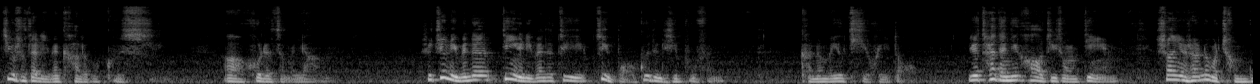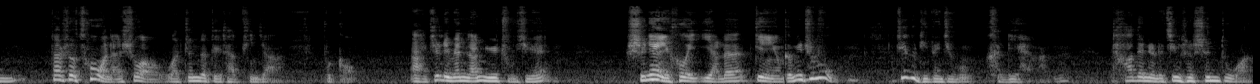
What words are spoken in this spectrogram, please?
就是在里面看了个故事，啊或者怎么样。所以这里面的电影里面的最最宝贵的那些部分，可能没有体会到，因为《泰坦尼克号》这种电影商业上那么成功，但是从我来说，我真的对它评价不高。啊，这里面男女主角十年以后演了电影《革命之路》，这个里边就很厉害了。他的那种精神深度啊，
